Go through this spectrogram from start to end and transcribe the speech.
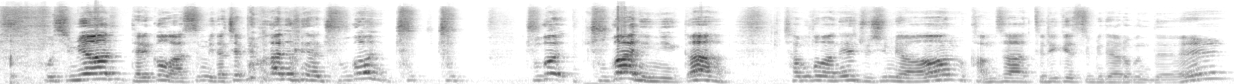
보시면 될 것 같습니다. 제 평가는 그냥 주건 주주 주건 주관이니까 참고만 해주시면 감사드리겠습니다, 여러분들.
